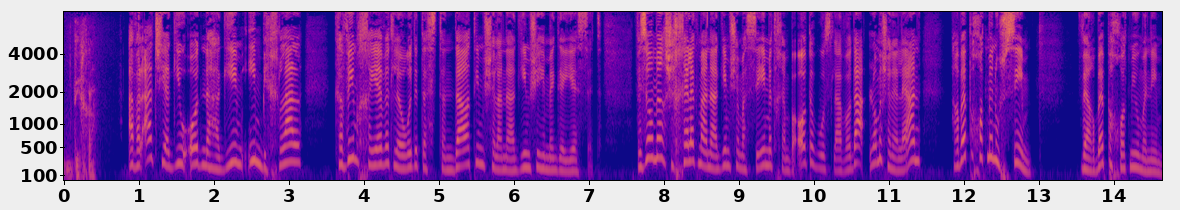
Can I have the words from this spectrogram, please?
בדיחה. אבל עד שיגיעו עוד נהגים, אם בכלל, קווים חייבת להוריד את הסטנדרטים של הנהגים שהיא מגייסת. וזה אומר שחלק מהנהגים שמסיעים אתכם באוטובוס לעבודה, לא משנה לאן, הרבה פחות מנוסים והרבה פחות מיומנים.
